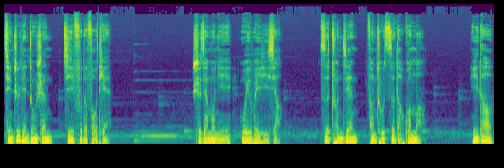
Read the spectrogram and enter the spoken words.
请指点众生积福的福田。”释迦牟尼微微一笑。自唇间放出四道光芒，一道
